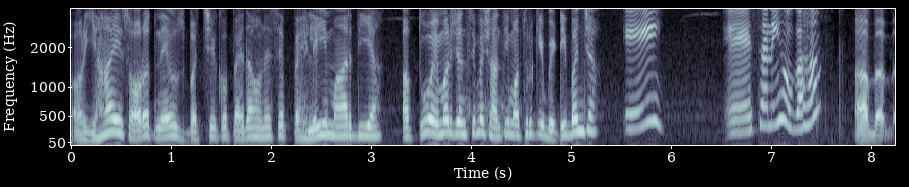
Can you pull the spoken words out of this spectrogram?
और यहाँ इस औरत ने उस बच्चे को पैदा होने से पहले ही मार दिया। अब तू इमरजेंसी में शांति माथुर की बेटी बन जा। ए ऐसा नहीं होगा हाँ? अब, अब,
